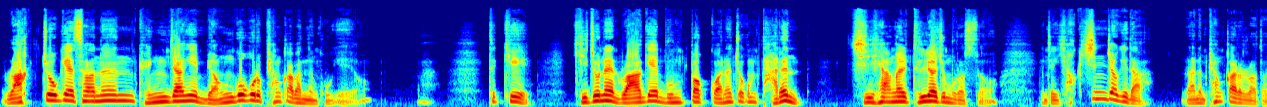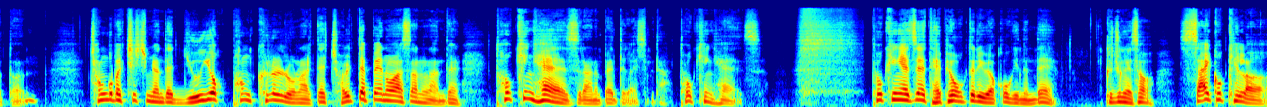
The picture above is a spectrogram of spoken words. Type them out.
락 쪽에서는 굉장히 명곡으로 평가받는 곡이에요. 특히 기존의 락의 문법과는 조금 다른 지향을 들려줌으로써 굉장히 혁신적이다라는 평가를 얻었던 1970년대 뉴욕 펑크를 논할 때 절대 빼놓아서는 안 될 토킹 헤즈라는 밴드가 있습니다. 토킹 헤즈. 토킹 헤즈의 대표곡들이 몇 곡 있는데 그 중에서 Psycho Killer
